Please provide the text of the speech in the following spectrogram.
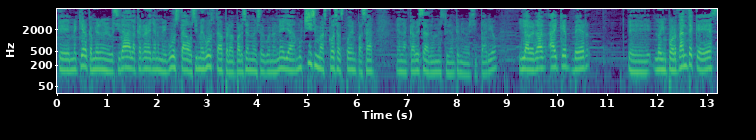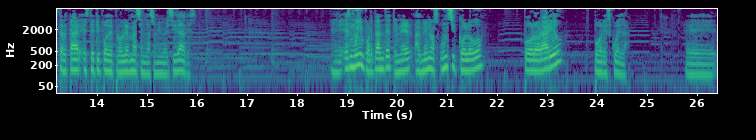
que me quiero cambiar de universidad, la carrera ya no me gusta o sí me gusta, pero al parecer no soy bueno en ella. Muchísimas cosas pueden pasar en la cabeza de un estudiante universitario y la verdad hay que ver eh, lo importante que es tratar este tipo de problemas en las universidades. Eh, es muy importante tener al menos un psicólogo por horario, por escuela. Eh,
